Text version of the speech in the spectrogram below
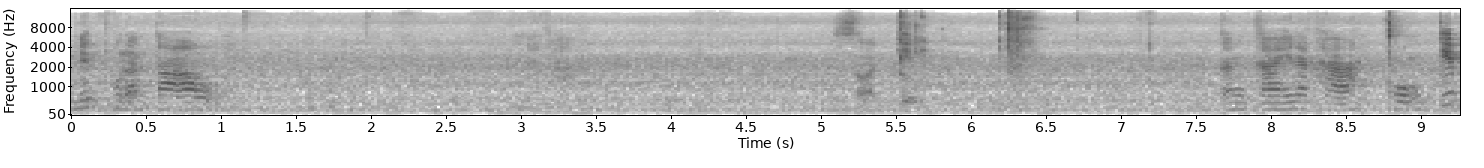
เม็ดโพลันเตาสอดเก็บกันไกลนะคะคมกิ๊บ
